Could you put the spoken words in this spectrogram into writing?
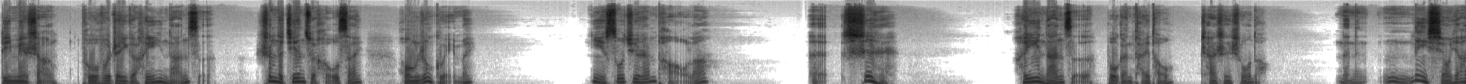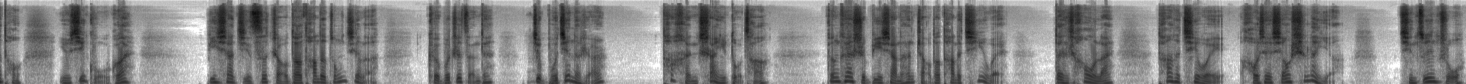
地面上匍匐着一个黑衣男子，生得尖嘴猴腮，恍若鬼魅。聂苏居然跑了，呃，是。黑衣男子不敢抬头，颤声说道：“那、那、那小丫头有些古怪，陛下几次找到她的踪迹了，可不知怎的就不见了人儿。她很善于躲藏，刚开始陛下能找到她的气味，但是后来她的气味好像消失了一样。请尊主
